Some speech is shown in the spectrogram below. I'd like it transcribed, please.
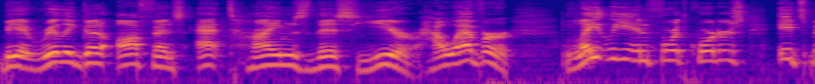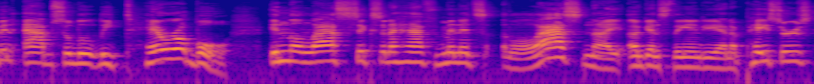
be a really good offense at times this year. However, Lately in fourth quarters, it's been absolutely terrible. In the last six and a half minutes last night against the Indiana Pacers,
